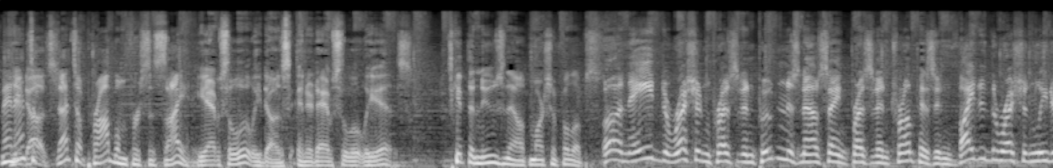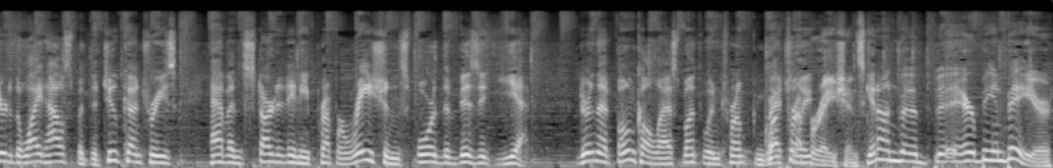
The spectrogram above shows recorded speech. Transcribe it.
man, He that's, does. A, that's a problem for society. He absolutely does, and it absolutely is. Let's get the news now with Marshall Phillips. Well, an aide to Russian President Putin is now saying President Trump has invited the Russian leader to the White House, but the two countries haven't started any preparations for the visit yet. During that phone call last month when Trump What congratulated preparations? Get on uh, Airbnb or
